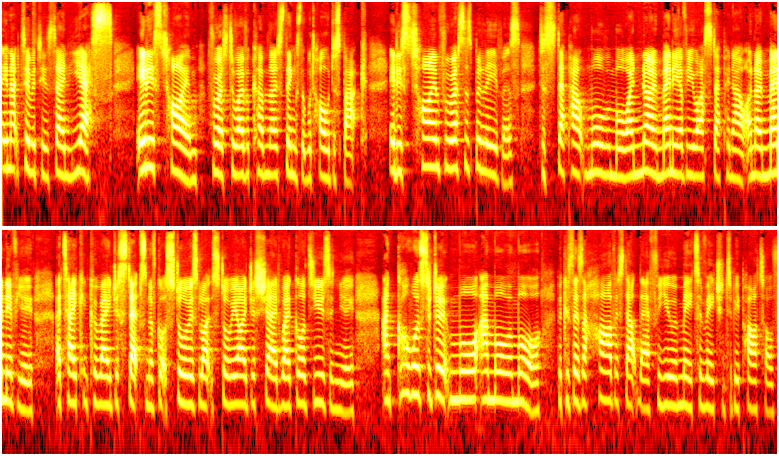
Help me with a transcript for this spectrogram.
inactivity and saying, yes, it is time for us to overcome those things that would hold us back. It is time for us as believers to step out more and more. I know many of you are stepping out. I know many of you are taking courageous steps and have got stories like the story I just shared where God's using you. And God wants to do it more and more and more because there's a harvest out there for you and me to reach and to be part of.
